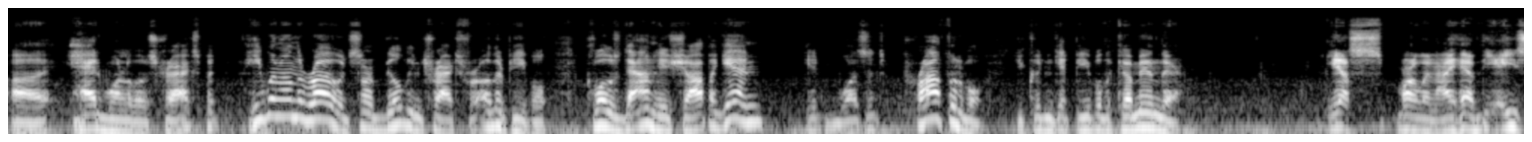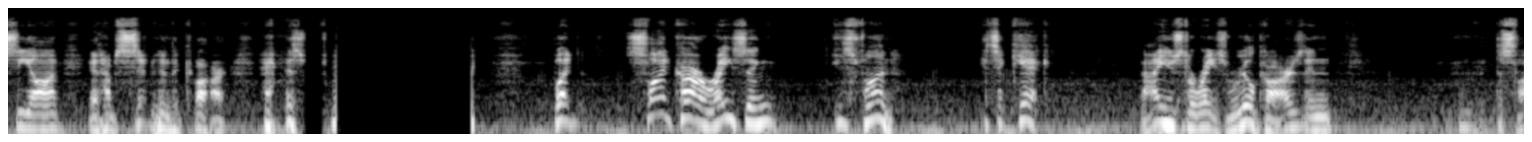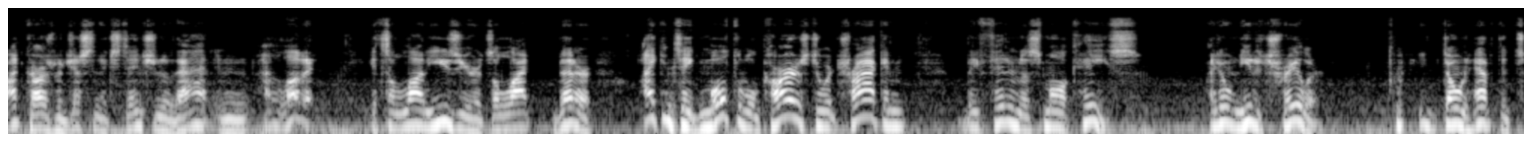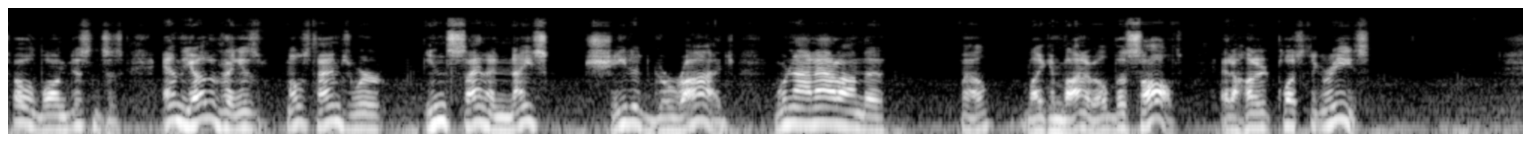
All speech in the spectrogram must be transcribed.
uh, had one of those tracks, but he went on the road, started building tracks for other people, closed down his shop. Again, it wasn't profitable. You couldn't get people to come in there. Yes, Marlon, I have the AC on and I'm sitting in the car. but slot car racing is fun. It's a kick. I used to race real cars, and the slot cars were just an extension of that, and I love it. It's a lot easier, it's a lot better. I can take multiple cars to a track, and they fit in a small case. I don't need a trailer. I don't have to tow long distances. And the other thing is, most times we're inside a nice shaded garage. We're not out on the, well, like in Bonneville, the salt at 100 plus degrees.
